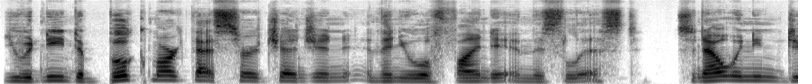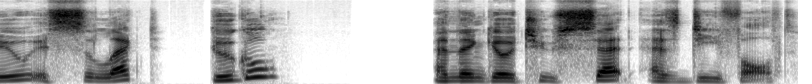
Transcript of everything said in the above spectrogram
you would need to bookmark that search engine and then you will find it in this list. So now what we need to do is select Google and then go to set as default.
